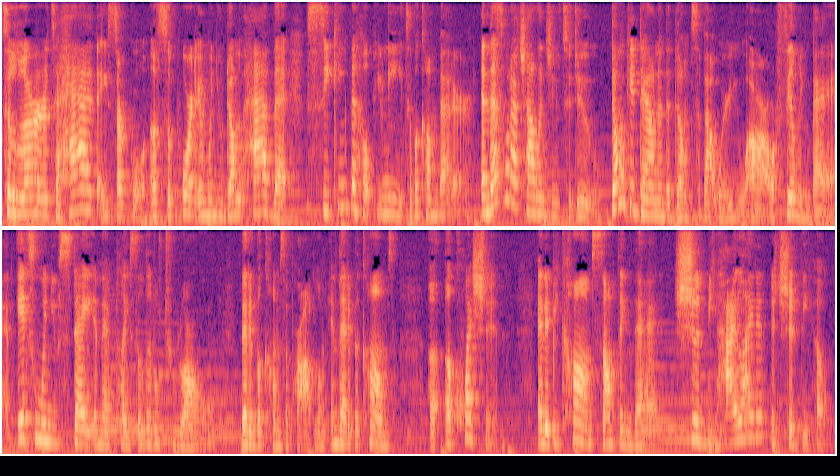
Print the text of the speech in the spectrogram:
to learn to have a circle of support. And when you don't have that, seeking the help you need to become better. And that's what I challenge you to do. Don't get down in the dumps about where you are or feeling bad. It's when you stay in that place a little too long that it becomes a problem and that it becomes a, a question and it becomes something that should be highlighted and should be helped.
